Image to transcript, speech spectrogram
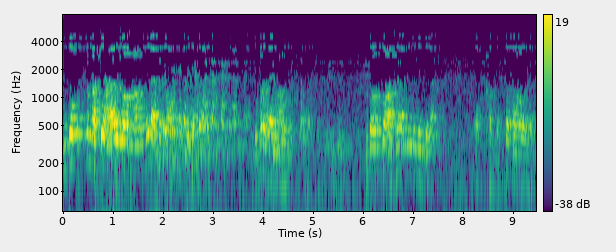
ఇంకో పుస్తకం రాసి హడావిలో ఉన్నానండి లేకపోతే ఇప్పుడు ఆయన ఆలోచిస్తాను ఇంతవరకు ఆచార్యుడి దగ్గర ఒక్క ముక్క చదవలేదు.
